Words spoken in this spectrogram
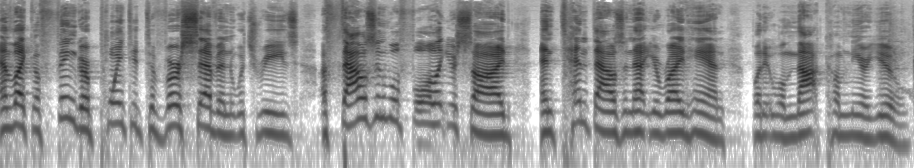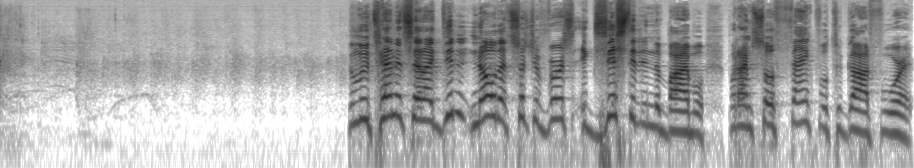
and, like a finger, pointed to verse 7, which reads, A thousand will fall at your side and 10,000 at your right hand, but it will not come near you. The lieutenant said, I didn't know that such a verse existed in the Bible, but I'm so thankful to God for it.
